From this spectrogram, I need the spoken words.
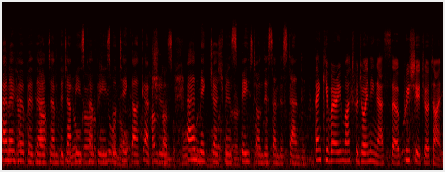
And I hope that um, the Japanese companies will take ac- actions and make judgments based on this understanding. Thank you very much for joining us. Uh, appreciate your time.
